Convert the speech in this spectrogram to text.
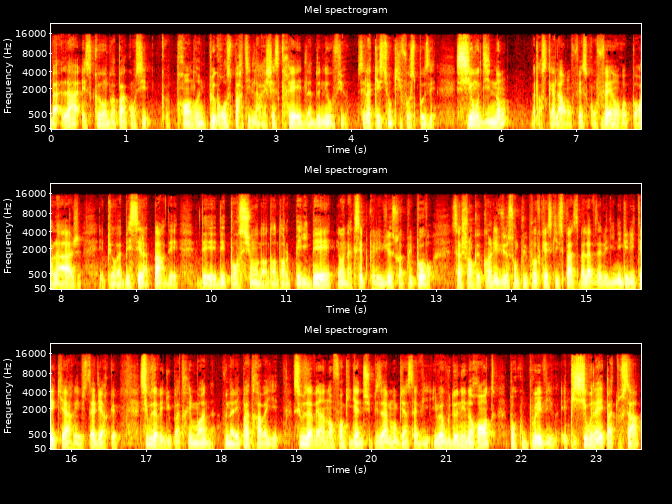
bah là, est-ce qu'on ne doit pas prendre une plus grosse partie de la richesse créée et de la donner aux vieux? C'est la question qu'il faut se poser. Si on dit non, bah, dans ce cas-là, on fait ce qu'on fait, on reporte l'âge, et puis on va baisser la part des, pensions dans, le PIB, et on accepte que les vieux soient plus pauvres, sachant que quand les vieux sont plus pauvres, qu'est-ce qui se passe? Bah Là, vous avez l'inégalité qui arrive. C'est-à-dire que si vous avez du patrimoine, vous n'allez pas travailler. Si vous avez un enfant qui gagne suffisamment bien sa vie, il va vous donner une rente pour que vous pouvez vivre. Et puis si vous n'avez pas tout ça,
